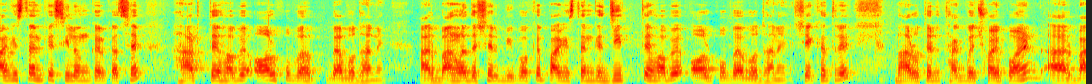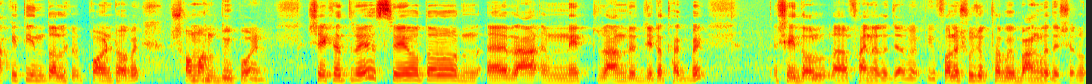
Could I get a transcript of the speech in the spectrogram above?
পাকিস্তানকে শ্রীলঙ্কার কাছে হারতে হবে অল্প ব্যবধানে। আর বাংলাদেশের বিপক্ষে পাকিস্তানকে জিততে হবে অল্প ব্যবধানে। সেক্ষেত্রে ভারতের থাকবে ছয় পয়েন্ট আর বাকি তিন দলের পয়েন্ট হবে সমান দুই পয়েন্ট। সেক্ষেত্রে শ্রেয়তর নেট রান রেট যেটা থাকবে সেই দল ফাইনালে যাবে আর কি। ফলে সুযোগ থাকবে বাংলাদেশেরও।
